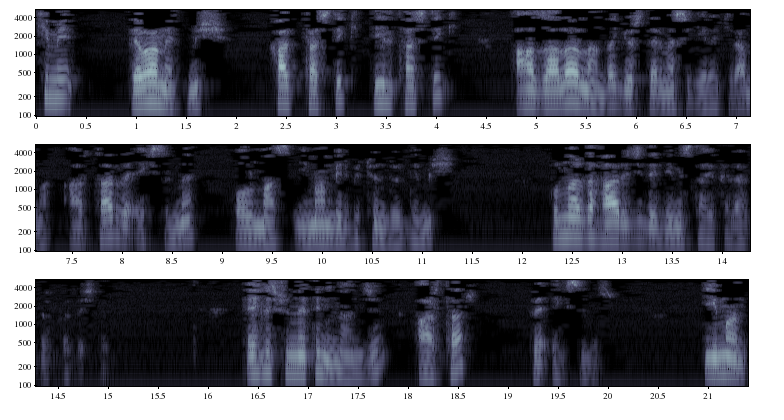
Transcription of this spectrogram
Kimi devam etmiş. Kalp tasdik, dil tasdik, azalarla da göstermesi gerekir ama artar ve eksilme olmaz. İman bir bütündür demiş. Bunlar da harici dediğimiz taifelerdir kardeşlerim. Ehli sünnetin inancı artar ve eksilir. İman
